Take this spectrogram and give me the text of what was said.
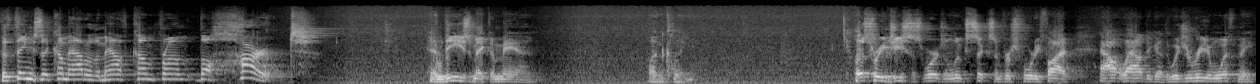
the things that come out of the mouth come from the heart, and these make a man unclean. Let's read Jesus' words in Luke 6 and verse 45 out loud together. Would you read them with me?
